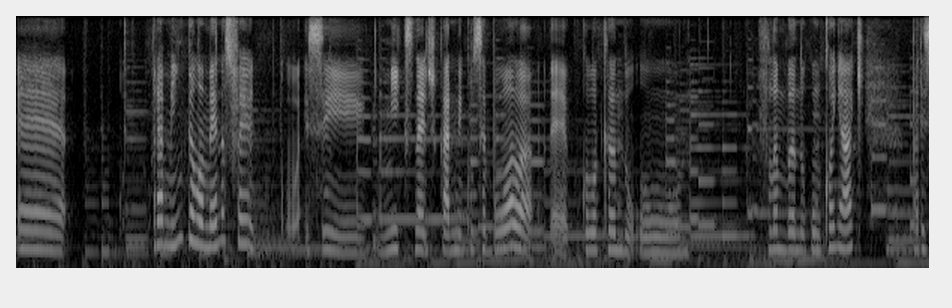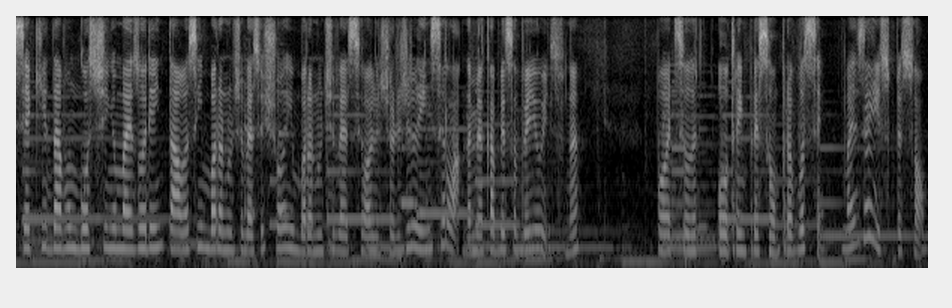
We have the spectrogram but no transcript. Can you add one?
É, para mim, pelo menos, foi esse mix né, de carne com cebola, é, colocando o. flambando com conhaque. Parecia que dava um gostinho mais oriental, assim, embora não tivesse show, embora não tivesse óleo de gergelim, sei lá. Na minha cabeça veio isso, né? Pode ser outra impressão para você. Mas é isso, pessoal.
